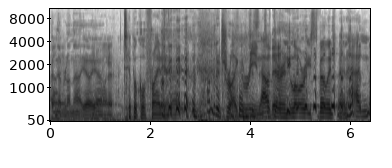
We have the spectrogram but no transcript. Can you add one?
I've never it, done that. Yeah, you yeah. on a typical Friday night. I'm gonna try green Just out today. there in Lower East Village, Manhattan.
